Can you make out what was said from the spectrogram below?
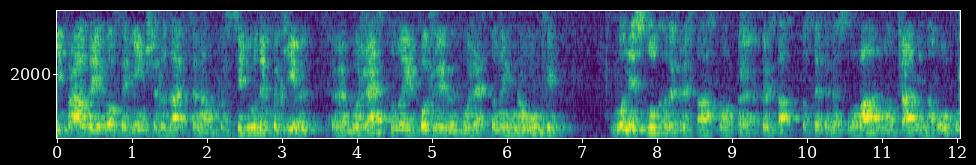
і правди Його, все інше додасться нам. Ось ці люди хотіли е, божественної поживи, божественної науки. Вони слухали Христа, е, Христа Спасителя слова, навчання, науку.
